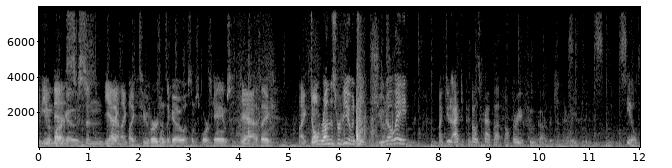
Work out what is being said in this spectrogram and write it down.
preview embargoes discs and yeah, like, like, like two versions ago of some sports games. Yeah. I think. like don't run this review until June 08. Like, dude, I have to pick all this crap up. Don't throw your food garbage in there. We, It's sealed.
